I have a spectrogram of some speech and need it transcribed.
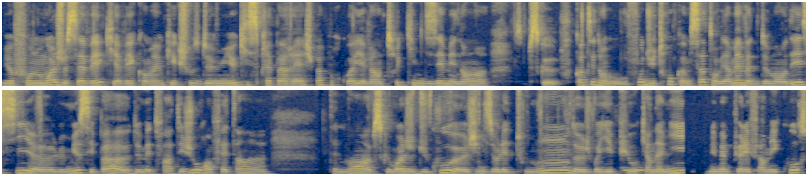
mais au fond de moi, je savais qu'il y avait quand même quelque chose de mieux qui se préparait. Je sais pas pourquoi. Il y avait un truc qui me disait, mais non. Parce que quand tu es dans, au fond du trou comme ça, t'en viens même à te demander si le mieux, c'est pas de mettre fin à tes jours, en fait. Hein tellement parce que moi du coup euh, je m'isolais de tout le monde je voyais plus aucun ami je voulais même plus aller faire mes courses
